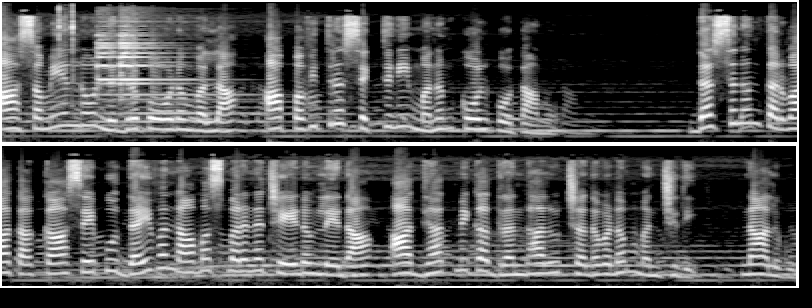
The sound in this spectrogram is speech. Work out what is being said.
ఆ సమయంలో నిద్రపోవడం వల్ల ఆ పవిత్ర శక్తిని మనం కోల్పోతాము. దర్శనం తర్వాత కాసేపు దైవ నామస్మరణ చేయడం లేదా ఆధ్యాత్మిక గ్రంథాలు చదవడం మంచిది. నాలుగు.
